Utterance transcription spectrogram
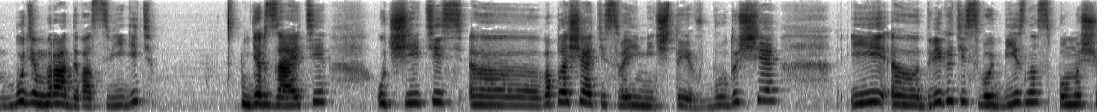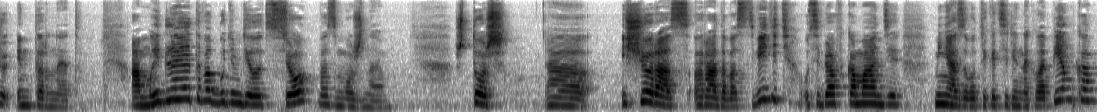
Будем рады вас видеть. Дерзайте, учитесь, воплощайте свои мечты в будущее и двигайте свой бизнес с помощью интернета. А мы для этого будем делать все возможное. Что ж, э, еще раз рада вас видеть у себя в команде. Меня зовут Екатерина Клопенко.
